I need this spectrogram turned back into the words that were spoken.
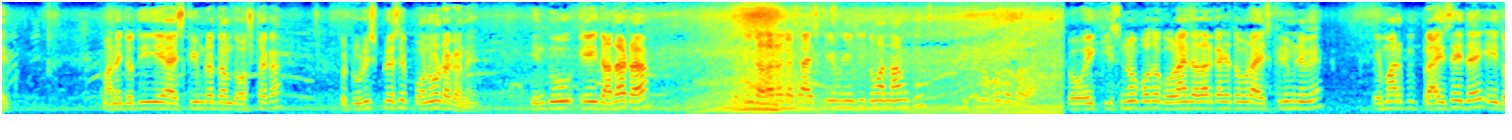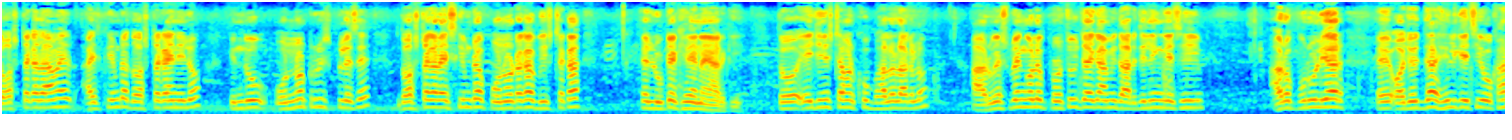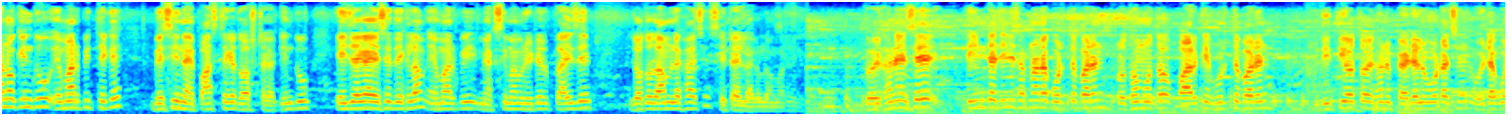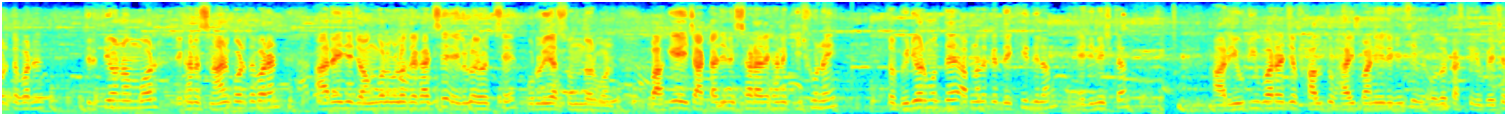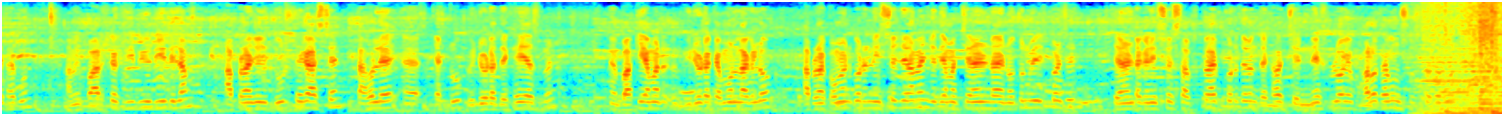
মানে যদি এই আইসক্রিমটার দাম দশ টাকা তো ট্যুরিস্ট প্লেসে পনেরো টাকা নেয়। কিন্তু এই দাদাটা এই দাদাটার কাছে আইসক্রিম নিয়েছি তোমার নাম কি? কৃষ্ণপদ গোড়া তো এই কৃষ্ণপদ গোড়াই দাদার কাছে তোমরা আইসক্রিম নেবে। এমআরপি প্রাইসেই দেয় এই দশ টাকা দামের আইসক্রিমটা দশ টাকায় নিল। কিন্তু অন্য ট্যুরিস্ট প্লেসে দশ টাকার আইসক্রিমটা পনেরো টাকা বিশ টাকা লুটে খেয়ে নেয় আর কি। তো এই জিনিসটা আমার খুব ভালো লাগল। আর ওয়েস্ট বেঙ্গলে প্রচুর জায়গা আমি দার্জিলিং গেছি আরও পুরুলিয়ার অযোধ্যা হিল গেছি, ওখানেও কিন্তু এমআরপির থেকে বেশি নেয়, পাঁচ থেকে দশ টাকা। কিন্তু এই জায়গায় এসে দেখলাম এমআরপি ম্যাক্সিমাম রিটেল প্রাইসে যত দাম লেখা আছে সেটাই লাগল আমার। তো এখানে এসে তিনটা জিনিস আপনারা করতে পারেন। প্রথমত পার্কে ঘুরতে পারেন। দ্বিতীয়ত এখানে প্যাডেল বোট আছে, ওইটা করতে পারেন। তৃতীয় নম্বর এখানে স্নান করতে পারেন। আর এই যে জঙ্গলগুলো দেখাচ্ছে, এগুলোই হচ্ছে পুরুলিয়ার সুন্দরবন। বাকি এই চারটা জিনিস ছাড়া এখানে কিছু নেই। তো ভিডিওর মধ্যে আপনাদেরকে দেখিয়ে দিলাম এই জিনিসটা। আর ইউটিউবাররা যে ফালতু হাইপ বানিয়ে রেখেছে, ওদের কাছ থেকে বেঁচে থাকুন। আমি পারফেক্ট রিভিউ দিয়ে দিলাম। আপনারা যদি দূর থেকে আসছেন, তাহলে একটু ভিডিওটা দেখেই আসবেন। বাকি আমার ভিডিওটা কেমন লাগল, আপনারা কমেন্ট করে নিশ্চয়ই জানাবেন। যদি আমার চ্যানেলটা নতুন ভিজিট করেছেন চ্যানেলটাকে নিশ্চয়ই সাবস্ক্রাইব করে দেবেন। দেখা হচ্ছে নেক্সট ব্লগে ভালো থাকুন, সুস্থ থাকুন।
